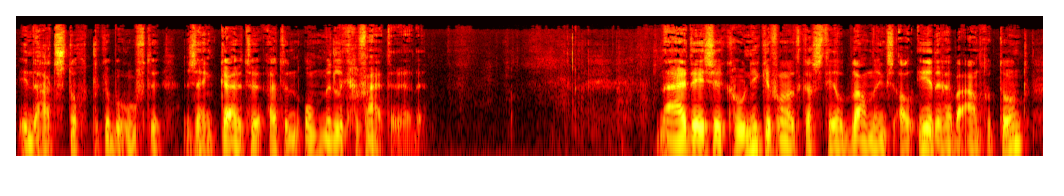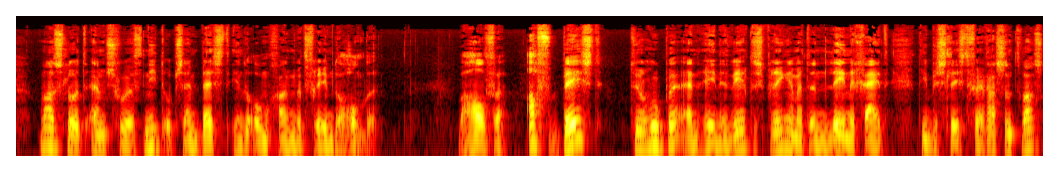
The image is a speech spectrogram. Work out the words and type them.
in de hartstochtelijke behoefte zijn kuiten uit een onmiddellijk gevaar te redden. Na deze chronieken van het kasteel Blandings al eerder hebben aangetoond, was Lord Emsworth niet op zijn best in de omgang met vreemde honden. Behalve afbeest te roepen en heen en weer te springen met een lenigheid die beslist verrassend was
